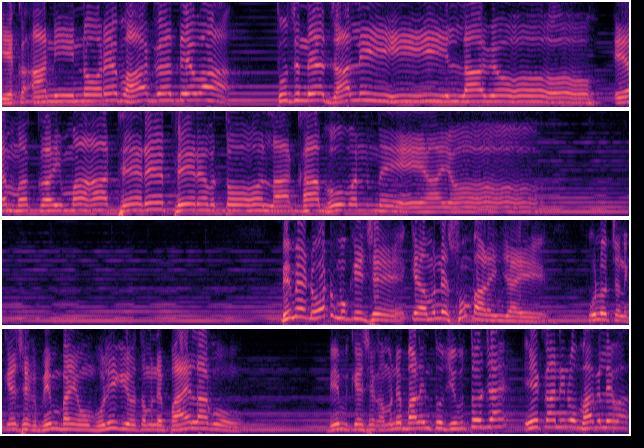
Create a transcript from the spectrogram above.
એક આની નો રે ભાગ દેવા તુજને જાલી લાવ્યો. એમ કઈ માથે રે ફેરવતો લાખા ભુવન ને આયો. ભીમે દોટ મૂકી છે કે અમને શું બાળીને જાય? પુલોચન કહે છે કે, ભીમભાઈ, હું ભૂલી ગયો, તમને પાય લાગુ. ભીમ કહે છે કે, અમને બાળીને તું જીવતો જાય, એક આનીનો ભાગ લેવા.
